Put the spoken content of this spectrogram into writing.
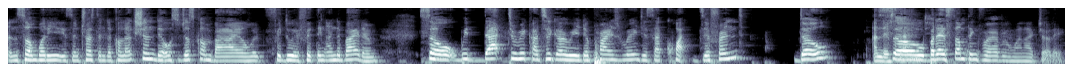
and somebody is interested in the collection they also just come by and we do a fitting and they buy them. So with that three category the price ranges are quite different though. Understand. so but there's something for everyone actually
